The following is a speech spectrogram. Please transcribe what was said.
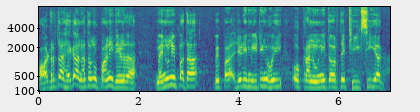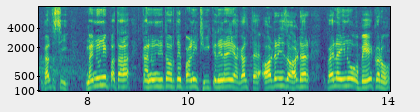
ਆਰਡਰ ਤਾਂ ਹੈਗਾ ਨਾ ਤੁਹਾਨੂੰ ਪਾਣੀ ਦੇਣ ਦਾ ਮੈਨੂੰ ਨਹੀਂ ਪਤਾ ਵੀ ਜਿਹੜੀ ਮੀਟਿੰਗ ਹੋਈ ਉਹ ਕਾਨੂੰਨੀ ਤੌਰ ਤੇ ਠੀਕ ਸੀ ਜਾਂ ਗਲਤ ਸੀ। ਮੈਨੂੰ ਨਹੀਂ ਪਤਾ ਕਾਨੂੰਨੀ ਤੌਰ ਤੇ ਪਾਣੀ ਠੀਕ ਦੇਣਾ ਹੈ ਜਾਂ ਗਲਤ ਹੈ। ਆਰਡਰ ਇਜ਼ ਆਰਡਰ ਪਹਿਲਾਂ ਇਹਨੂੰ ਓਬੇ ਕਰੋ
